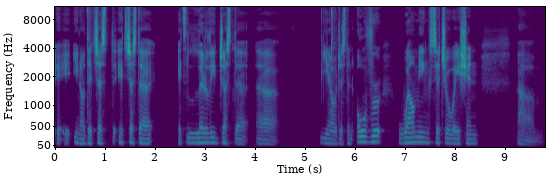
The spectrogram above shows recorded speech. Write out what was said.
it, you know, that's just, it's just a, it's literally just a, uh, you know, just an overwhelming situation. Um,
